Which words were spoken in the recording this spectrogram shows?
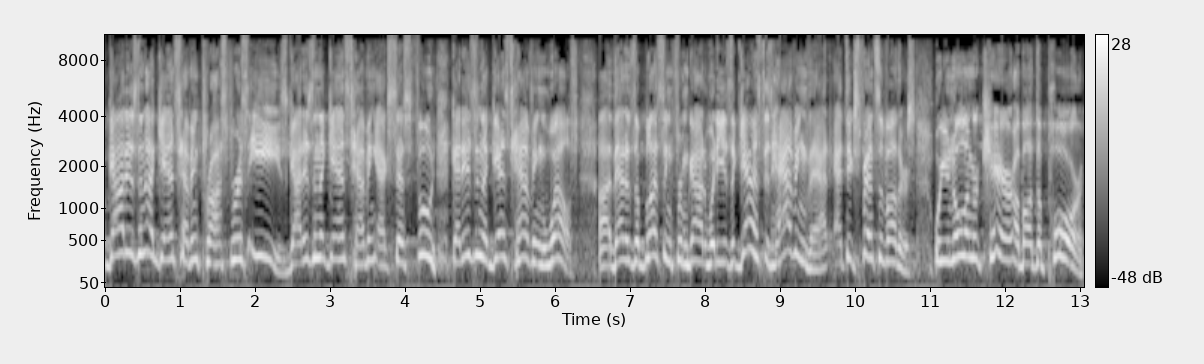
God isn't against having prosperous ease. God isn't against having excess food. God isn't against having wealth. Uh, that is a blessing from God. What He is against is having that at the expense of others, where you no longer care about the poor.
